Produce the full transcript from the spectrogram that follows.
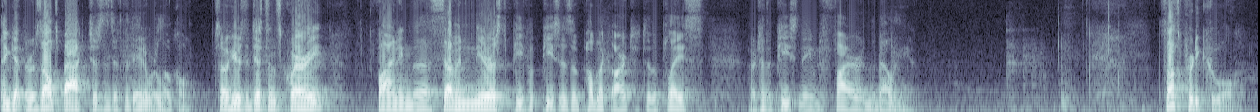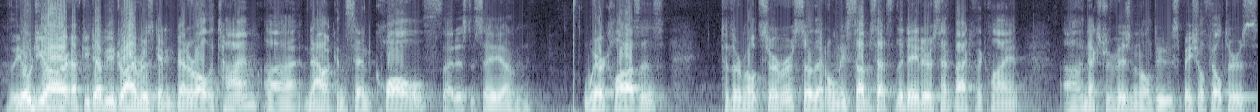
and get the results back just as if the data were local. So here's a distance query finding the seven nearest pieces of public art to the place, or to the piece named Fire in the Belly. So that's pretty cool. The OGR FDW driver is getting better all the time. Uh, now it can send quals, that is to say um, where clauses, to the remote server so that only subsets of the data are sent back to the client. Uh, the next revision will do spatial filters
